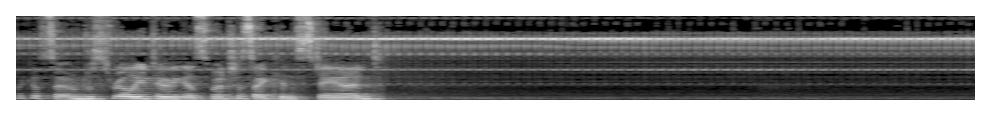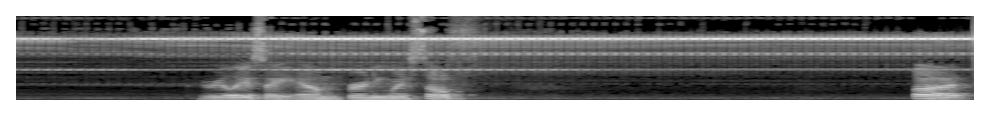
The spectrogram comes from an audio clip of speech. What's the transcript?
Like I said, I'm just really doing as much as I can stand. I realize I am burning myself, but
